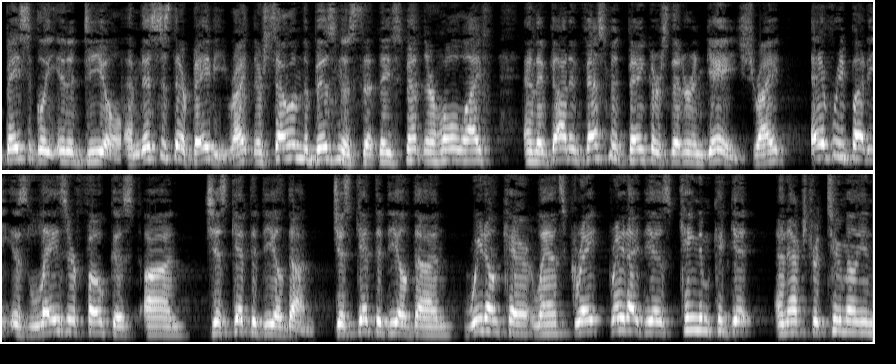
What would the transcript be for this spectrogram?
basically in a deal and this is their baby, right? They're selling the business that they spent their whole life and they've got investment bankers that are engaged, right? Everybody is laser focused on just get the deal done. Just get the deal done. We don't care. Lance, great, great ideas. Kingdom could get an extra $2 million.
